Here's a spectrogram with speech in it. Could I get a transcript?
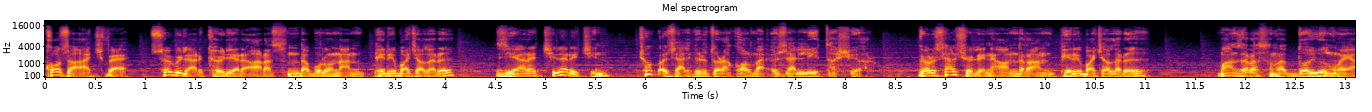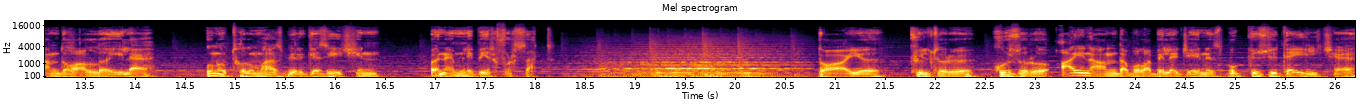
Kozağaç ve Söbüler köyleri arasında bulunan peri bacaları ziyaretçiler için çok özel bir durak olma özelliği taşıyor. Görsel şöleni andıran peri bacaları manzarasına doyulmayan doğallığı ile unutulmaz bir gezi için önemli bir fırsat. Doğayı, kültürü, huzuru aynı anda bulabileceğiniz bu güzide ilçe,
